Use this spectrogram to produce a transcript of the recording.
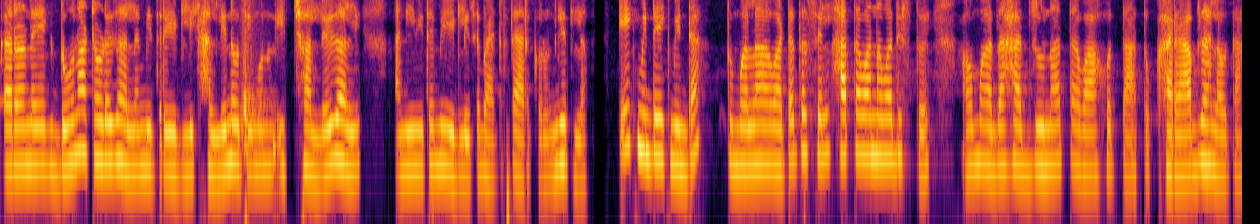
कारण एक दोन आठवडे झालं मी तर इडली खाल्ली नव्हती म्हणून इच्छा लय झाली आणि मी ते मी इडलीचं बॅटर तयार करून घेतलं. एक मिनटं एक मिनटं तुम्हाला वाटत असेल हा तवा नवा दिसतोय. अहो माझा हा जुना तवा होता तो खराब झाला होता.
